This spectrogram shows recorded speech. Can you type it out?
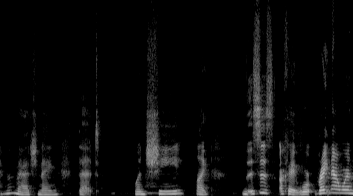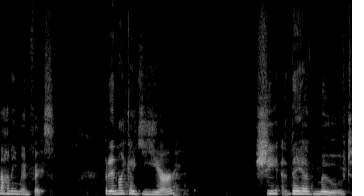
I'm imagining that when she like this is okay we're, right now we're in the honeymoon phase but in like a year she they have moved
